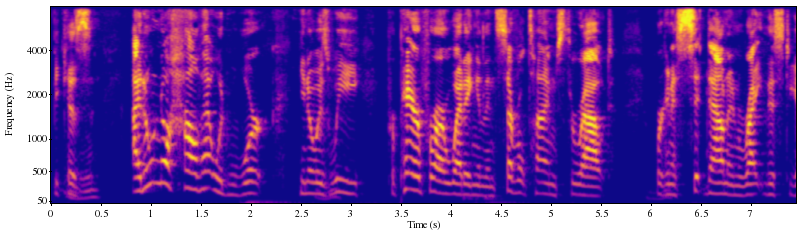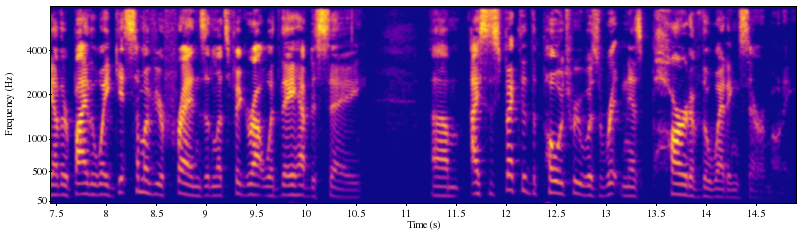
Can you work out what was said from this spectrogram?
Because I don't know how that would work. You know, as we prepare for our wedding and then several times throughout we're going to sit down and write this together. By the way, get some of your friends and let's figure out what they have to say. Um, I suspect that the poetry was written as part of the wedding ceremony.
